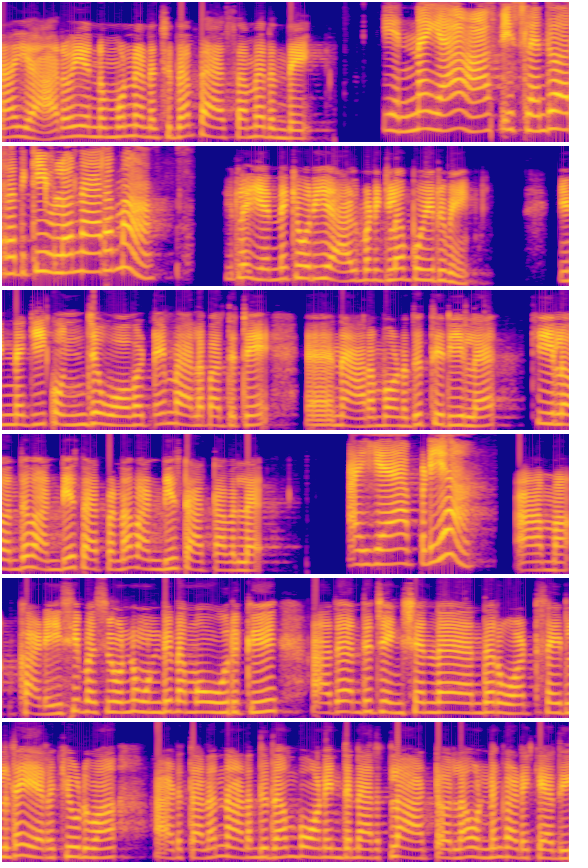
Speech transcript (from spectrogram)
நான் யாரோ என்னமோன்னு நினச்சி தான் பேசாமல் இருந்தேன். என்னய்யா ஆபீஸ்ல இருந்து வர்றதுக்கு இவ்வளோ நேரமா? இல்லை என்னைக்கு ஒரு ஏழு மணிக்கெலாம் போயிடுவேன் இன்னைக்கு கொஞ்சம் ஓவர் டைம் வேலை பார்த்துட்டேன். நேரம் போனது தெரியல. கீழே வந்து வண்டியை ஸ்டார்ட் பண்ணால் வண்டி ஸ்டார்ட் ஆகல. ஐயா அப்படியா? ஆமாம் கடைசி பஸ் ஒன்று உண்டு நம்ம ஊருக்கு. அது அந்த ஜங்ஷனில் அந்த ரோட் சைடில் தான் இறக்கி விடுவான். அடுத்தால நடந்து தான் போனேன் இந்த நேரத்தில் ஆட்டோ எல்லாம் ஒன்றும் கிடைக்காது.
